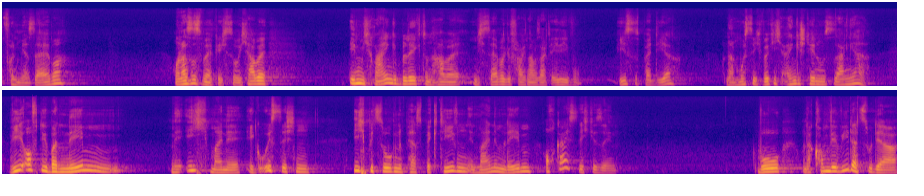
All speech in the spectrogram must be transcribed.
von mir selber, und das ist wirklich so. Ich habe in mich reingeblickt und habe mich selber gefragt und habe gesagt, Edi, wie ist es bei dir? Und dann musste ich wirklich eingestehen und sagen, ja, wie oft übernehme ich meine egoistischen, ich-bezogenen Perspektiven in meinem Leben, auch geistlich gesehen? Wo, und da kommen wir wieder zu der,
